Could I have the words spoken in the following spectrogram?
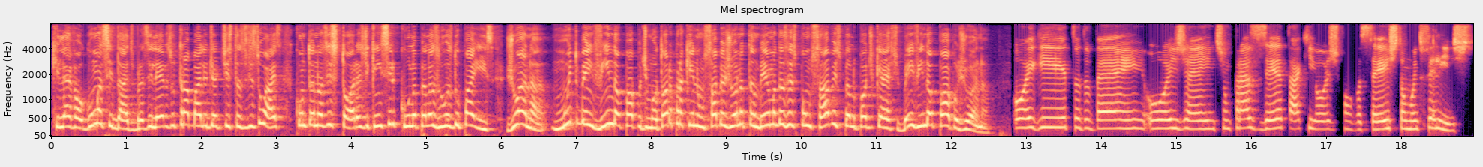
que leva a algumas cidades brasileiras o trabalho de artistas visuais contando as histórias de quem circula pelas ruas do país. Joana, muito bem-vinda ao Papo de Motor. Para quem não sabe, a Joana também é uma das responsáveis pelo podcast. Bem-vinda ao papo, Joana. Oi, Gui, tudo bem? Oi, gente, um prazer estar aqui hoje com vocês, estou muito feliz.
